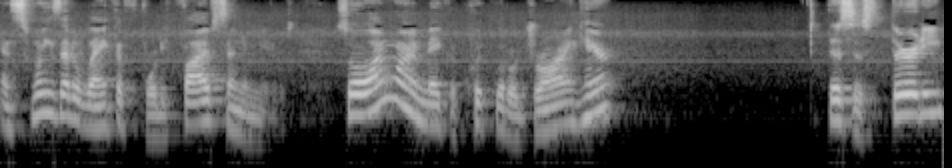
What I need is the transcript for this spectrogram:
and swings at a length of 45 centimeters. So I'm going to make a quick little drawing here. This is 30,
